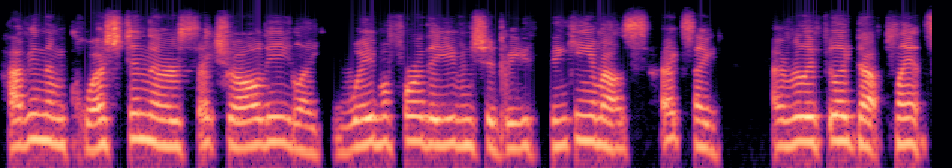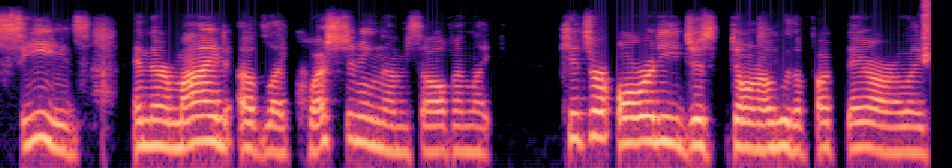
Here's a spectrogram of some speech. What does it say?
having them question their sexuality like way before they even should be thinking about sex like i really feel like that plants seeds in their mind of like questioning themselves and like kids are already just don't know who the fuck they are like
